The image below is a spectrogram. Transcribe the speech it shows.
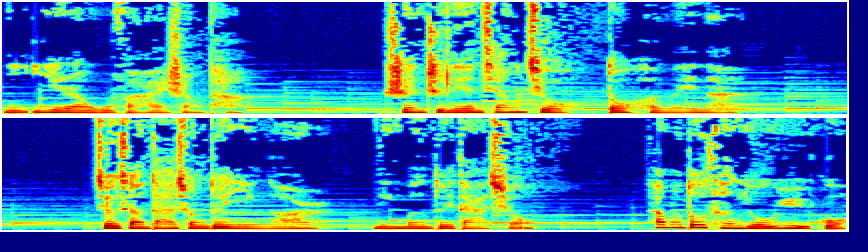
你依然无法爱上他，甚至连将就。都很为难，就像大雄对颖儿，柠檬对大雄，他们都曾犹豫过，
